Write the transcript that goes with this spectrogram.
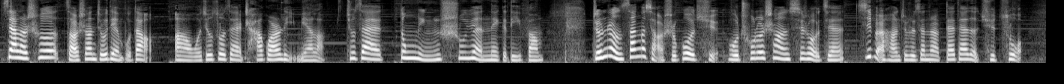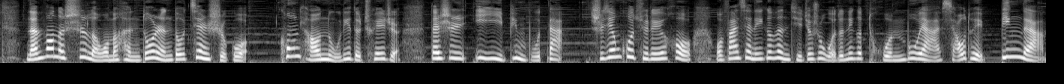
下了车，早上九点不到啊，我就坐在茶馆里面了，就在东林书院那个地方。整整三个小时过去，我除了上洗手间，基本上就是在那儿呆呆的去做。南方的湿冷，我们很多人都见识过，空调努力的吹着，但是意义并不大。时间过去了以后，我发现了一个问题，就是我的那个臀部呀、小腿冰的呀，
